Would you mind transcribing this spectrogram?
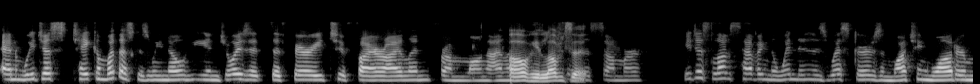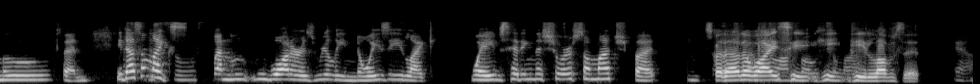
and we just take him with us because we know he enjoys it. The ferry to Fire Island from Long Island Oh, he loves it. in the summer. He just loves having the wind in his whiskers and watching water move. And he doesn't like when water is really noisy, like waves hitting the shore so much. But But that's why we go otherwise, he he he loves it. Yeah.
